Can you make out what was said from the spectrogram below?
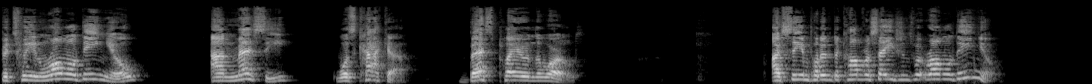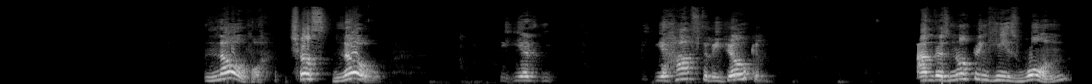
Between Ronaldinho and Messi was Kaká, best player in the world. I see him put into conversations with Ronaldinho. No, just no. You, you have to be joking. And there's nothing he's won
